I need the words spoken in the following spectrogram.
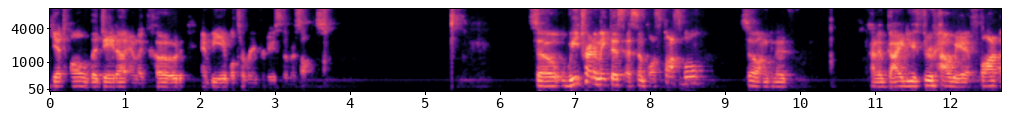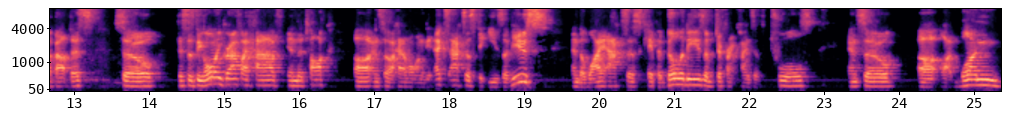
get all the data and the code, and be able to reproduce the results. So we try to make this as simple as possible. So I'm going to kind of guide you through how we have thought about this. So this is the only graph I have in the talk. Uh, and so I have along the x-axis the ease of use and the y-axis capabilities of different kinds of tools. And so uh, on one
